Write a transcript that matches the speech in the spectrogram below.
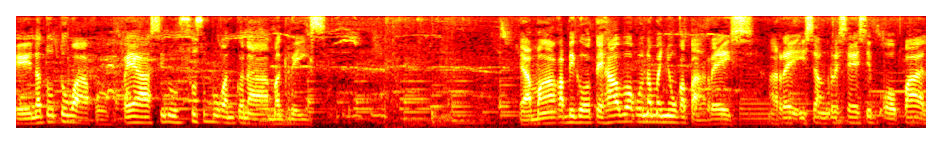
Eh, natutuwa ako. Kaya sinu- susubukan ko na mag-race. Yan, mga kabigote, hawak ko naman yung kapares. Are, isang recessive opal.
